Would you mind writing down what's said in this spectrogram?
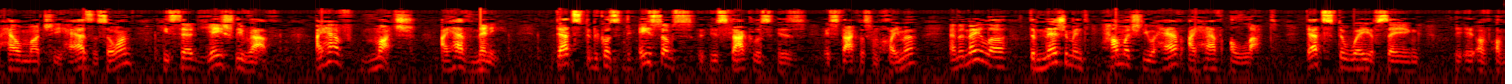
how much he has and so on, he said, Yeshli Rav, I have much, I have many. That's the, because Esav's staklus is a staklus from Chaimer, and the Bemela, the measurement, how much do you have? I have a lot. That's the way of saying, eh, of, of,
